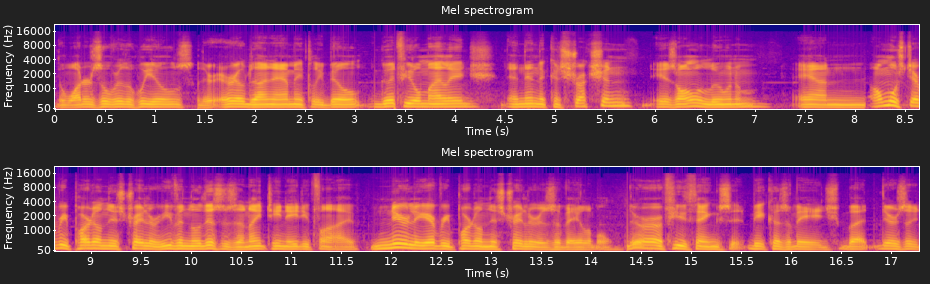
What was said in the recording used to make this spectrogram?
The water's over the wheels. They're aerodynamically built, good fuel mileage, and then the construction is all aluminum. And almost every part on this trailer, even though this is a 1985, nearly every part on this trailer is available. There are a few things that, because of age, but there's a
